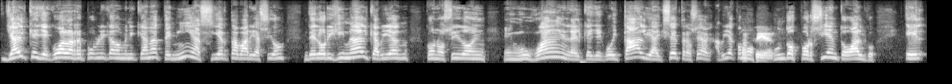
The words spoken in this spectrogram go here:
ya el que llegó a la República Dominicana tenía cierta variación del original que habían conocido en, en Wuhan, en el que llegó Italia, etcétera. O sea, había como un 2% o algo. El,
